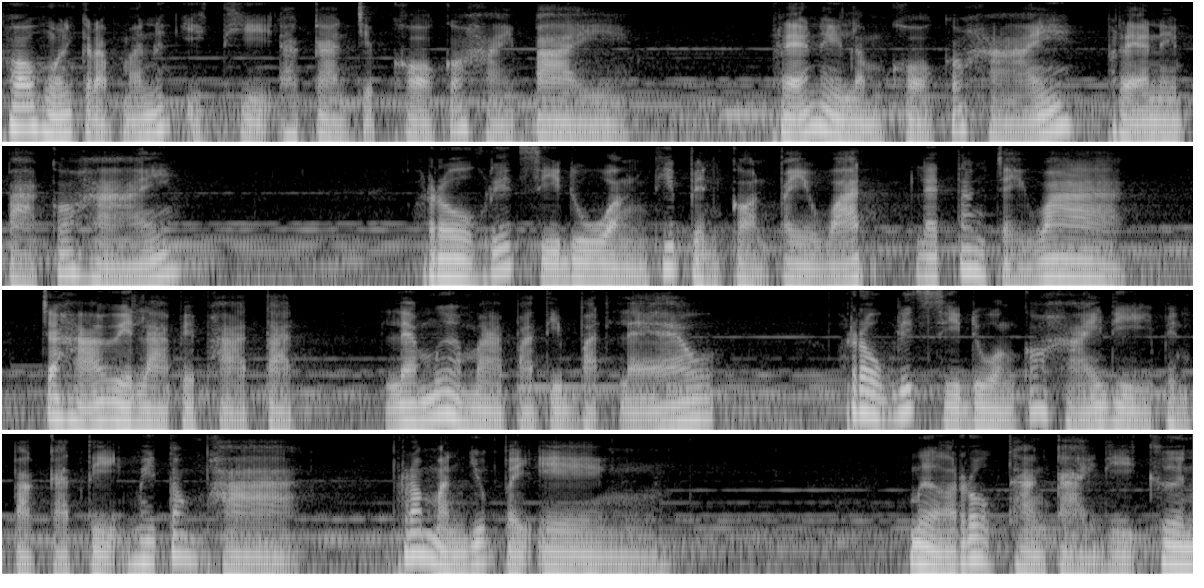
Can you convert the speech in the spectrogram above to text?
พอหวนกลับมานึกอีกทีอาการเจ็บคอก็หายไป แผลในลำคอก็หาย แผลในปากก็หาย โรคฤทธิ์สีดวงที่เป็นก่อนไปวัดและตั้งใจว่า จะหาเวลาไปผ่าตัด และเมื่อมาปฏิบัติแล้ว โรคฤทธิ์สีดวงก็หายดีเป็นปกติไม่ต้องผ่า เพราะมันยุบไปเอง เมื่อโรคทางกายดีขึ้น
